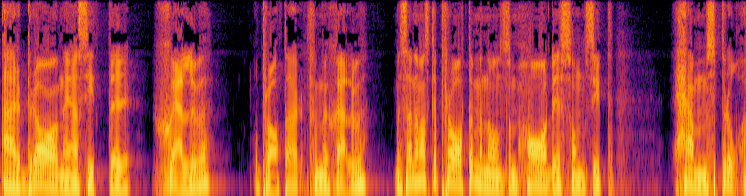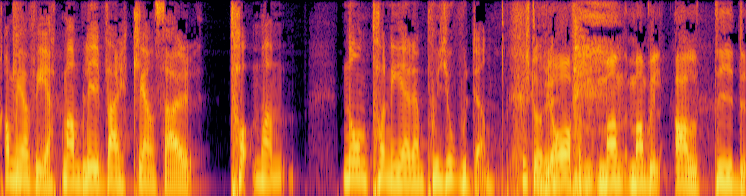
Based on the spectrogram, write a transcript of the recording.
är bra när jag sitter själv och pratar för mig själv. Men sen när man ska prata med någon som har det som sitt hemspråk. Ja, men jag vet, man blir verkligen så här, ta, man, någon tar ner en på jorden. Förstår du? Ja, för man, man vill alltid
